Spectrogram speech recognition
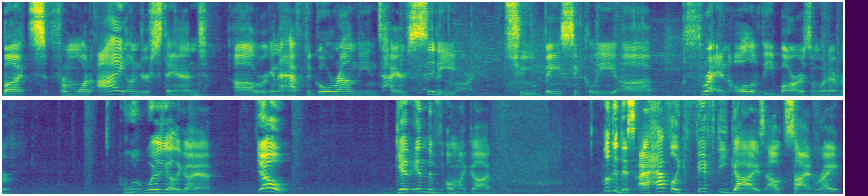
But from what I understand, uh, we're gonna have to go around the entire city to basically uh, threaten all of the bars and whatever. Who, where's the other guy at? Yo, get in the. Oh my god. Look at this. I have like 50 guys outside, right?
